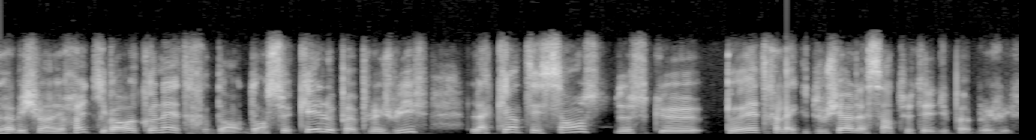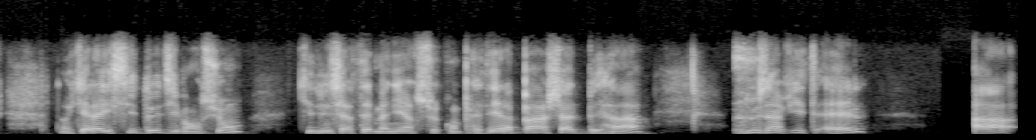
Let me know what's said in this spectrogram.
Rabbi Shimon Bar Yochai qui va reconnaître dans, ce qu'est le peuple juif la quintessence de ce que peut être la Kedusha, la sainteté du peuple juif. Donc il y a là ici deux dimensions qui d'une certaine manière se complètent. Et la paracha de nous invite, elle, à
